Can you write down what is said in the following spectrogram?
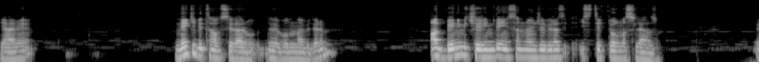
Yani ne gibi tavsiyelerde bulunabilirim? Abi benim içeriğimde insanın önce biraz istekli olması lazım. Ee,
